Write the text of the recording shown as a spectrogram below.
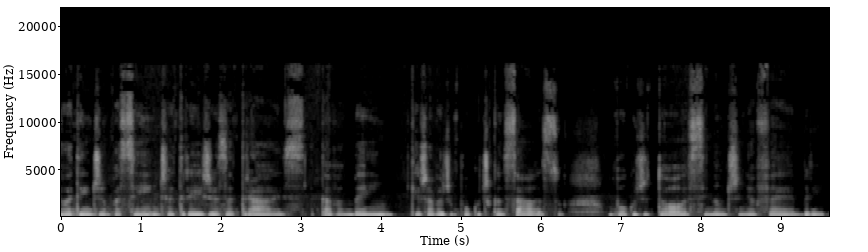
Eu atendi um paciente há três dias atrás, estava bem, queixava de um pouco de cansaço, um pouco de tosse, não tinha febre.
